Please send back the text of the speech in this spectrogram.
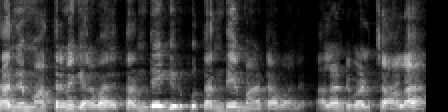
తనే మాత్రమే గెలవాలి. తందే గెలుపు తందే మాట అవ్వాలి. అలాంటి వాళ్ళు చాలా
